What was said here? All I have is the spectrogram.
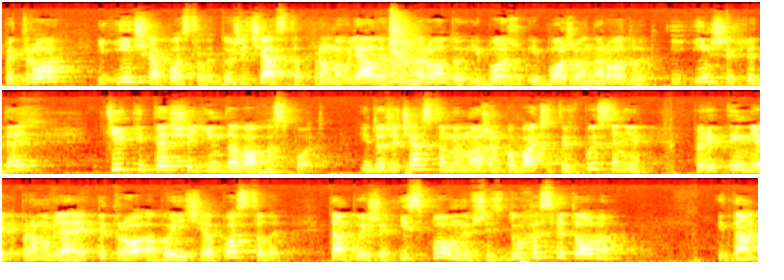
Петро і інші апостоли дуже часто промовляли до народу і, Бож... і Божого народу і інших людей тільки те, що їм давав Господь. І дуже часто ми можемо побачити в Писанні, перед тим, як промовляє Петро або інші апостоли, там пише, і сповнившись Духа Святого, і там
